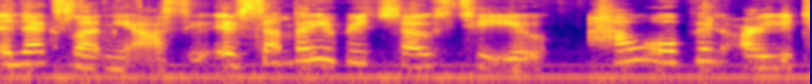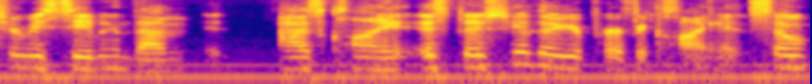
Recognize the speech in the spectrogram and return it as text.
and next, let me ask you if somebody reached out to you, how open are you to receiving them as client, especially if they're your perfect client. So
